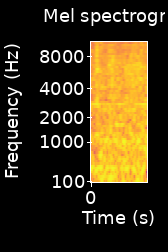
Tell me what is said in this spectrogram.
you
